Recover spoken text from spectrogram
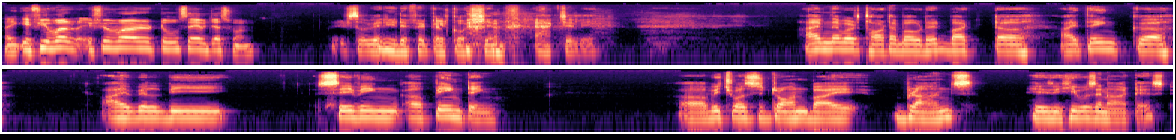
Like, if you were if you were to save just one, it's a very difficult question actually i've never thought about it but uh, i think uh, i will be saving a painting uh, which was drawn by Brans. He, he was an artist,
